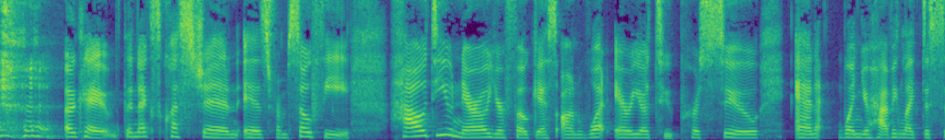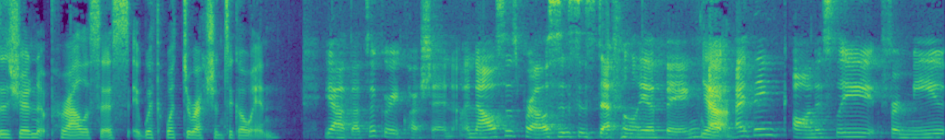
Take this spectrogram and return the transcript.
okay, the next question is from Sophie. How do you narrow your focus on what area to pursue and when you're having like decision paralysis with what direction to go in? Yeah, that's a great question. Analysis paralysis is definitely a thing. Yeah. I, I, think honestly, for me,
